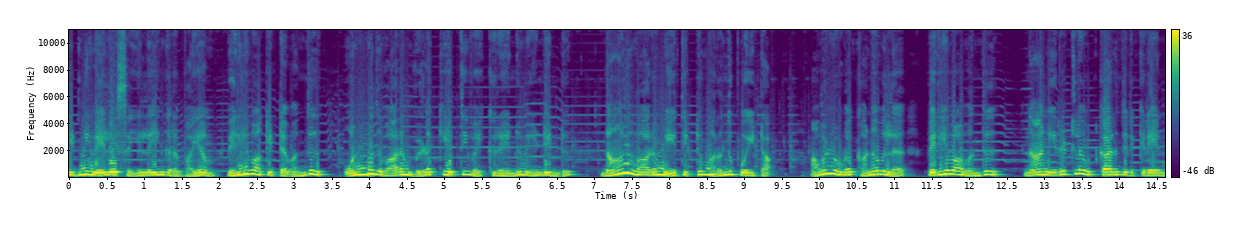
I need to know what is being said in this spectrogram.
கிட்னி வேலை செய்யலைங்கிற பயம் பெரியவா கிட்ட வந்து ஒன்பது வாரம் விளக்கேத்தி வைக்கிறேன்னு வேண்டிண்டு. நாலு வாரம் ஏத்திட்டு மறந்து போயிட்டா. அவளோட கனவுல பெரியவா வந்து நான் இருட்டுல உட்கார்ந்திருக்கிறேன்.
